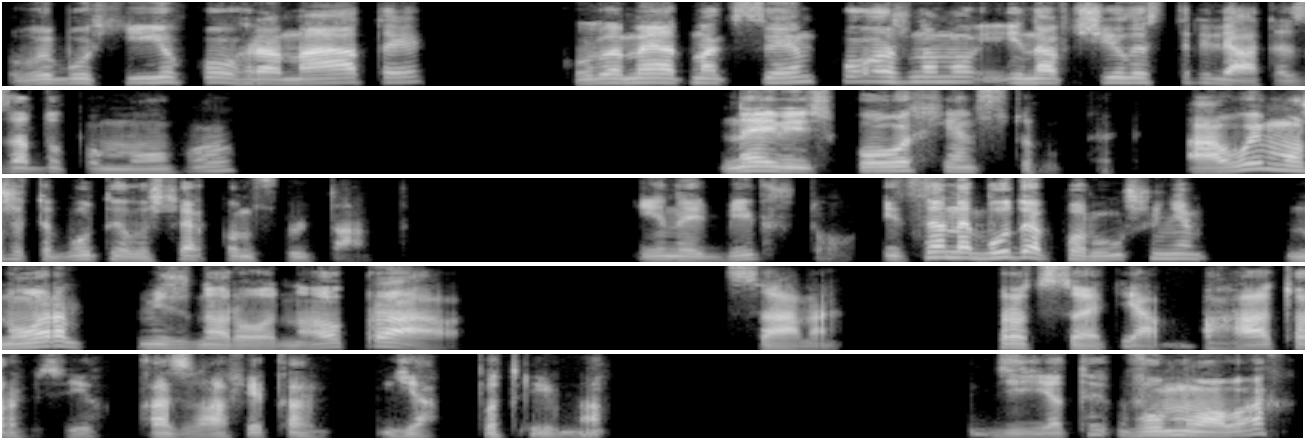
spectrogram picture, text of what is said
вибухівку, гранати, кулемет Максим кожному і навчили стріляти за допомогою не військових інструкторів, а ви можете бути лише консультантом. І не більш того. І це не буде порушенням норм міжнародного права. Саме про це я багато разів казав як потрібно діяти в умовах,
